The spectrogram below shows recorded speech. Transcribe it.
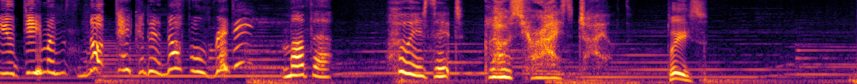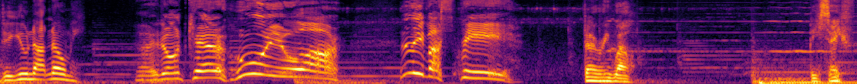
Have you demons not taken enough already? Mother, who is it? Close your eyes, child. Please. Do you not know me? I don't care who you are! Leave us be! Very well. Be safe.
